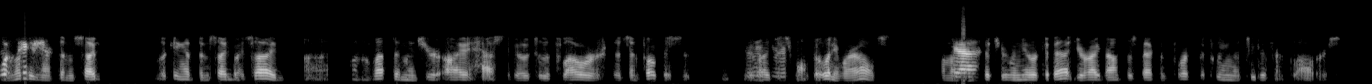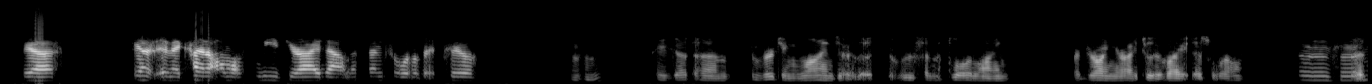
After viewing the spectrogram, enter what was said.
And looking picture? at them side, looking at them side by side, uh, on the left image, your eye has to go to the flower that's in focus. It, your eye Mhm. just won't go anywhere else. On the Yeah. right picture, when you look at that, your eye bounces back and forth between the two different flowers. Yeah. Yeah, and it kind of almost your eye down the fence a little bit too. hmm You've got um, converging lines, or the, the roof and the floor line are drawing your eye to the right as well. Mhm. But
